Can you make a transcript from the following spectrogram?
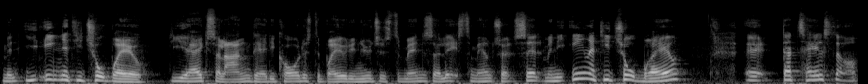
Men i en af de to breve, de er ikke så lange, det er de korteste breve i det nye testamente, så jeg læste dem eventuelt selv, men i en af de to breve, øh, der tales der om,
